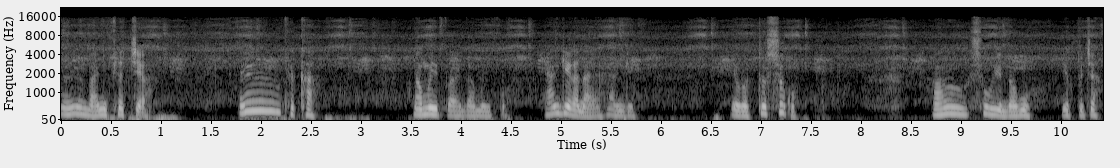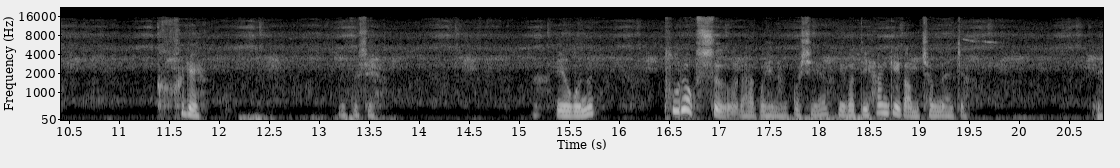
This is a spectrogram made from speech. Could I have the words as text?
음, 많이 폈죠? 음, 백합 너무 이뻐요 너무 이뻐. 향기가 나요 향기. 이것도 수국. 아우 수국이 너무 예쁘죠 크게 보세요. 요거는 푸록스라고 해놓은 꽃이에요. 이것도 향기가 엄청나죠. 예.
